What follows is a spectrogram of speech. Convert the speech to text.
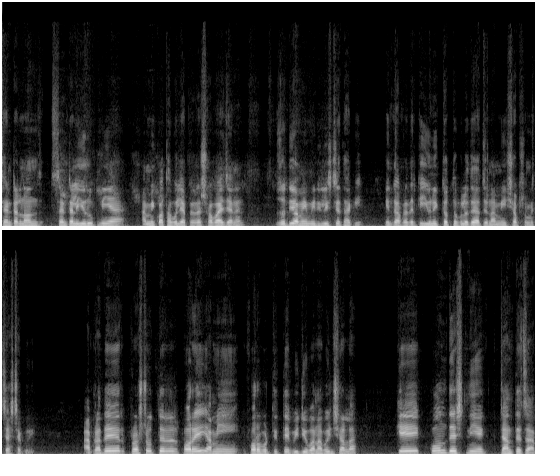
সেন্ট্রাল নন সেন্ট্রাল ইউরোপ নিয়ে আমি কথা বলি, আপনারা সবাই জানেন। যদিও আমি মিডিল ইস্টে থাকি, কিন্তু আপনাদেরকে ইউনিক তথ্যগুলো দেওয়ার জন্য আমি সবসময় চেষ্টা করি। আপনাদের প্রশ্ন উত্তরের পরেই আমি পরবর্তীতে ভিডিও বানাবো ইনশাল্লাহ কে কোন দেশ নিয়ে জানতে চান?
